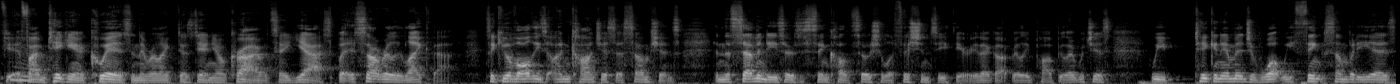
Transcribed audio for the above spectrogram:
If, if mm-hmm. I'm taking a quiz and they were like, "Does Danielle cry?" I would say yes, but it's not really like that. It's like you have all these unconscious assumptions. In the 70s, there's this thing called social efficiency theory that got really popular, which is we take an image of what we think somebody is,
